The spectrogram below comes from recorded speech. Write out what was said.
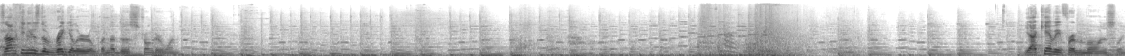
So I can use the regular ult, but not the stronger one. Yeah, I can't wait for MMO, honestly.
